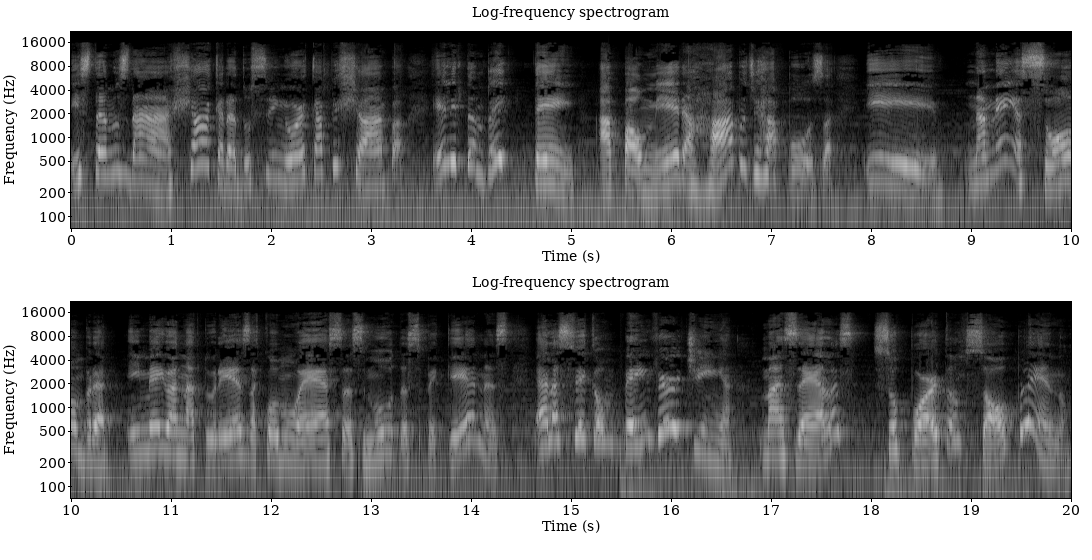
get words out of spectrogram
Estamos na chácara do senhor Capixaba. Ele também tem a palmeira rabo de raposa. E na meia sombra, em meio à natureza como essas mudas pequenas, elas ficam bem verdinha, mas elas suportam sol pleno.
